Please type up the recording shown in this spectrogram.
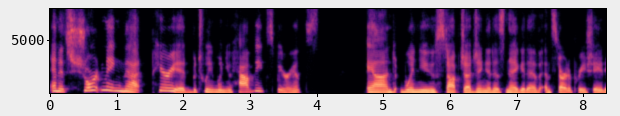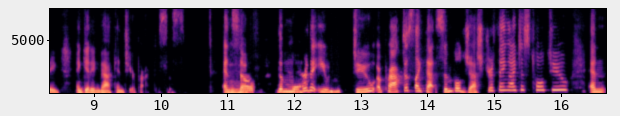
And it's shortening that period between when you have the experience and when you stop judging it as negative and start appreciating and getting back into your practices. And Mhm. so the Mhm. more that you do a practice like that simple gesture thing I just told you and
